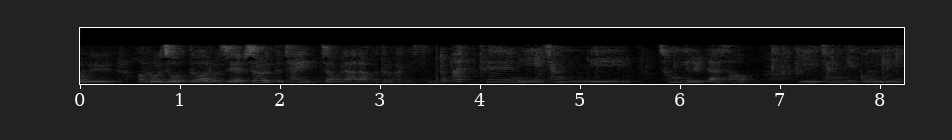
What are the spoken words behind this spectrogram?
오늘 어, rose otto와 rose absolute 차이점을 알아보도록 하겠습니다. 똑같은 이 장미 송이를 따서 이 장미 꽃잎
